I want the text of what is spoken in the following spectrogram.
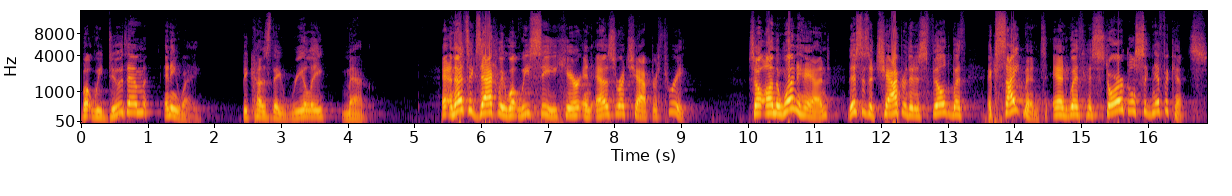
But we do them anyway because they really matter. And that's exactly what we see here in Ezra chapter 3. So, on the one hand, this is a chapter that is filled with excitement and with historical significance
